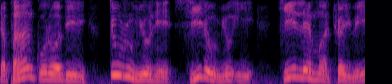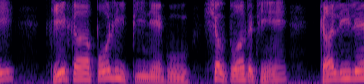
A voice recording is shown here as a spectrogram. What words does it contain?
တဖန်ကိုယ်တော်သည် တုရုမြို့နှင့် ဇိဒုန်မြို့၏ ကျေးလက်မှထွက်၍ဒေကာပေါလိပြည်နယ်ကို ရှောက်သွားသဖြင့်၊ဂါလိလဲ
